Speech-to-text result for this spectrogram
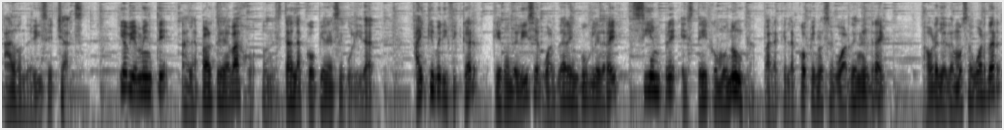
a donde dice chats. Y obviamente a la parte de abajo donde está la copia de seguridad. Hay que verificar que donde dice guardar en Google Drive siempre esté como nunca para que la copia no se guarde en el Drive. Ahora le damos a guardar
